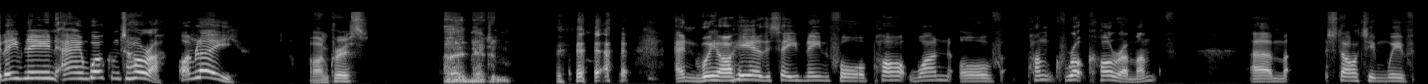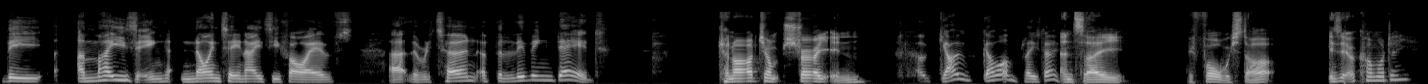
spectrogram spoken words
Good evening and welcome to Horror. I'm Lee. I'm Chris. I'm Adam. and we are here this evening for part one of Punk Rock Horror Month. Um, starting with the amazing 1985's uh, The Return of the Living Dead. Can I jump straight in Oh, go, go on, please do. and say before we start, is it a comedy?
